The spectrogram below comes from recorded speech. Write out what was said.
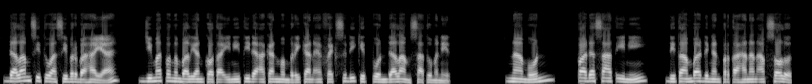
Dalam situasi berbahaya, jimat pengembalian kota ini tidak akan memberikan efek sedikit pun dalam satu menit. Namun, pada saat ini, ditambah dengan pertahanan absolut,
